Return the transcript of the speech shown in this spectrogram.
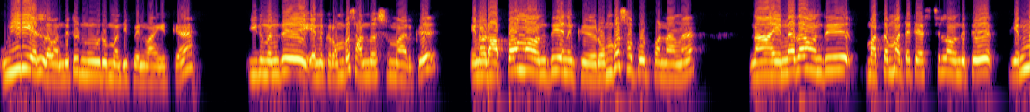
உயிரியல்ல வந்துட்டு நூறு மதிப்பெண் வாங்கியிருக்கேன். இது வந்து எனக்கு ரொம்ப சந்தோஷமா இருக்கு. என்னோட அப்பா அம்மா வந்து எனக்கு ரொம்ப சப்போர்ட் பண்ணாங்க. நான் என்னதான் வந்து மற்ற மற்ற டெஸ்ட்ல வந்துட்டு என்ன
